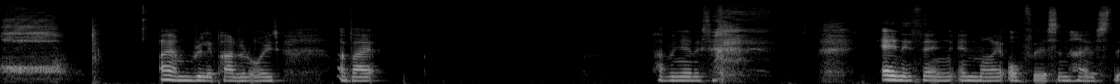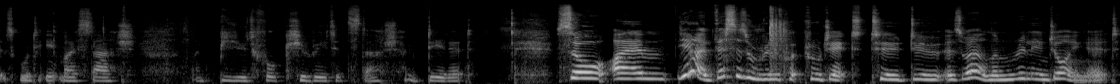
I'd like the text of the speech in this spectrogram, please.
I am really paranoid about having anything anything in my office and house that's going to eat my stash. My beautiful curated stash. How dare it. So um yeah, this is a really quick project to do as well. I'm really enjoying it.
